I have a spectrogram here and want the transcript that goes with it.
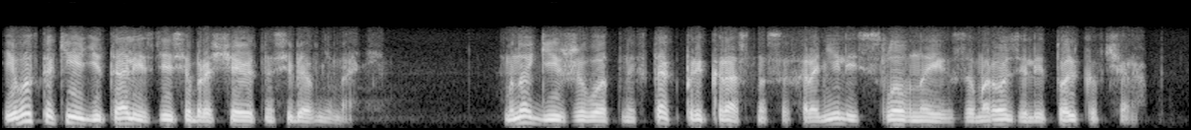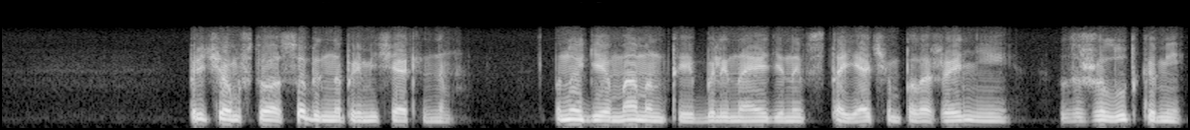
И вот какие детали здесь обращают на себя внимание. Многие из животных так прекрасно сохранились, словно их заморозили только вчера. Причем, что особенно примечательно, многие мамонты были найдены в стоячем положении, с желудками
